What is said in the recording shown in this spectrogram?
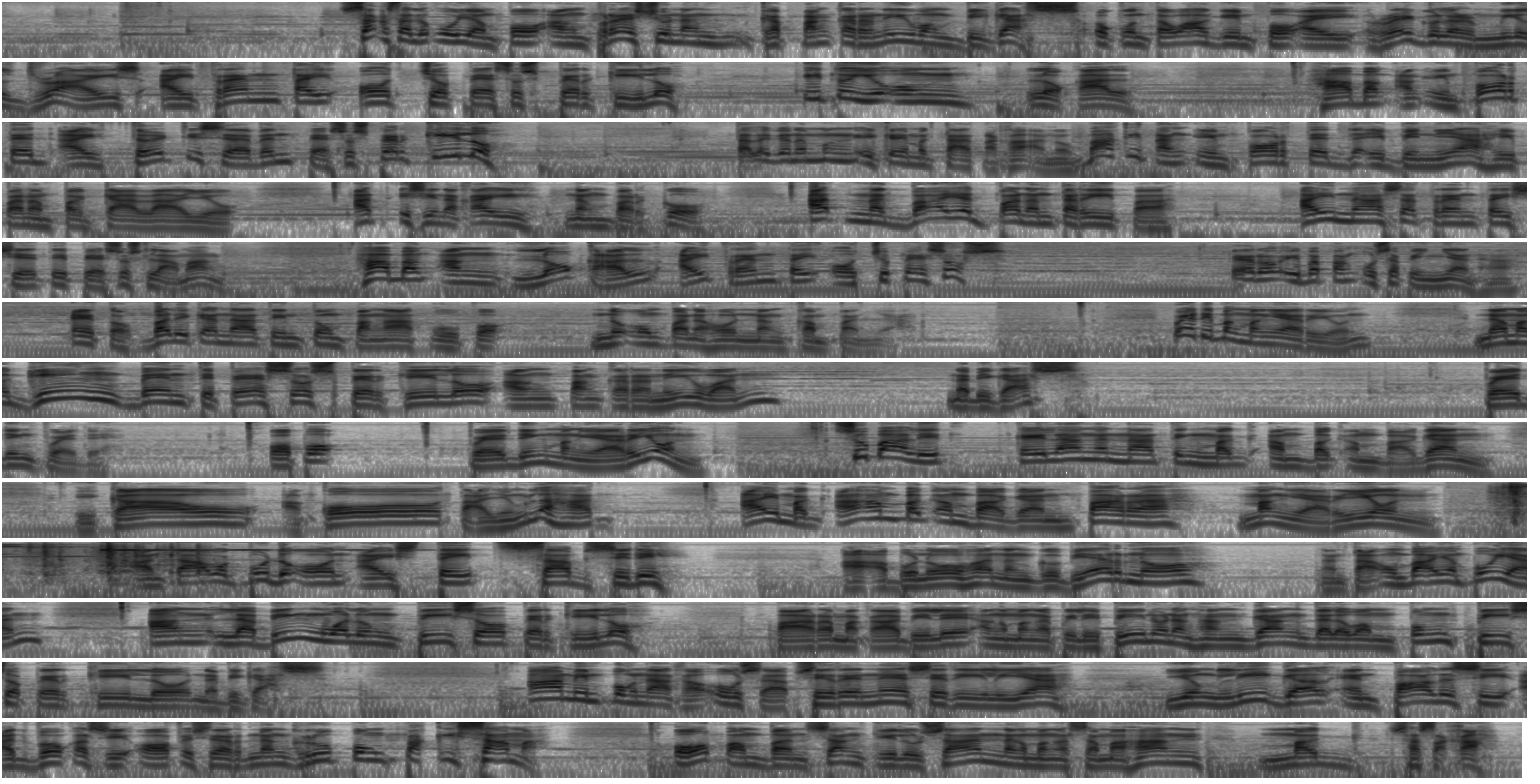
Sa kasalukuyan po, ang presyo ng pangkaraniwang bigas o kung tawagin po ay regular milled rice ay 38 pesos per kilo. Ito yung lokal. Habang ang imported ay 37 pesos per kilo. Talaga namang ikay magtataka ano, bakit ang imported na ibinyahe pa ng pagkalayo at isinakay ng barko at nagbayad pa ng taripa ay nasa 37 pesos lamang. Habang ang local ay 38 pesos. Pero iba pang usapin yan ha. Eto, balikan natin tong pangako po noong panahon ng kampanya. Pwede bang mangyari yun? Na maging 20 pesos per kilo ang pangkaraniwan na bigas? Pwedeng pwede. Opo, pwedeng mangyari yon. Subalit, kailangan nating mag-ambag-ambagan. Ikaw, ako, tayong lahat ay mag-aambag-ambagan para mangyari yon. Ang tawag po doon ay state subsidy. Aabonohan ng gobyerno, ng taong bayan po yan, ang labing walong piso per kilo para makabili ang mga Pilipino ng hanggang 20 piso per kilo na bigas. Amin pong nakausap si Rene Cerilia, yung Legal and Policy Advocacy Officer ng grupong Pakisama o pambansang kilusan ng mga samahang magsasaka.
